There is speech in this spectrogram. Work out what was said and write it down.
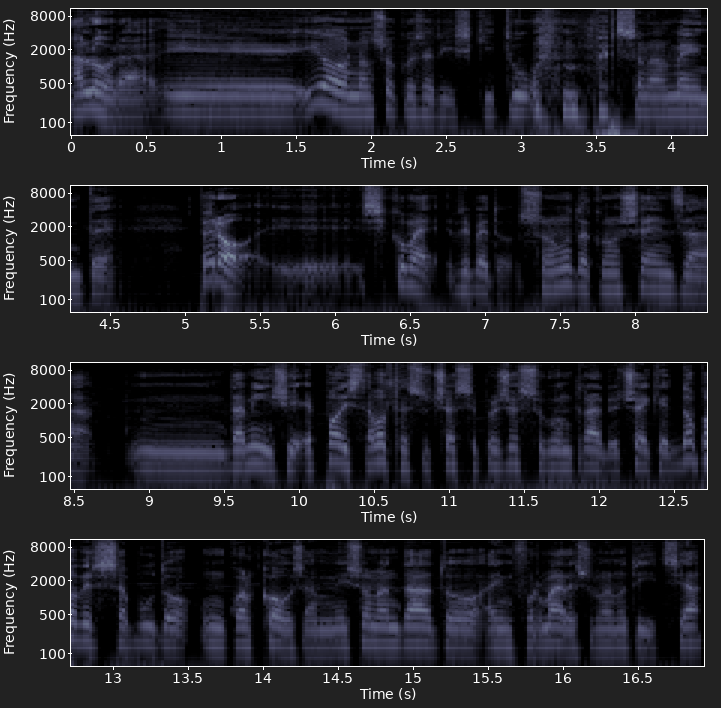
Allora, eh, io non so cosa rischi tu personalmente, però eh, siccome, ripeto, sono venuto a conoscenza mh, d'amici e poi stavolta è successo il processo contrario, cioè che dopo aver saputo un qualcosa mi sono andato a informare sulla notizia,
